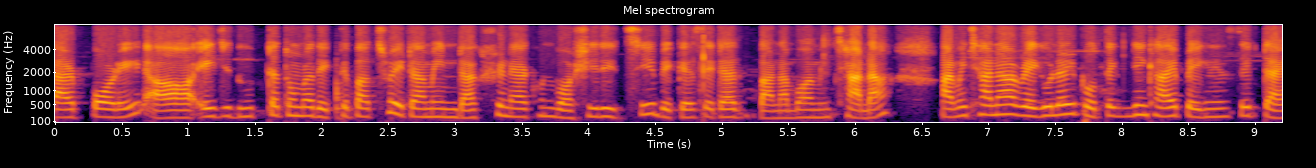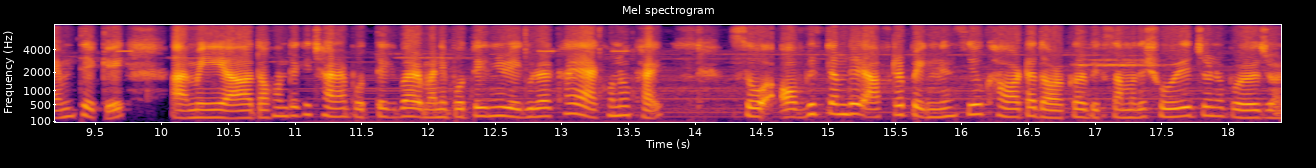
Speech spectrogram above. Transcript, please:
তারপরে এই যে দুধটা তোমরা দেখতে পাচ্ছ, এটা আমি ইন্ডাকশনে এখন বসিয়ে দিচ্ছি বিকজ এটা বানাবো আমি ছানা। আমি ছানা রেগুলারই প্রত্যেকদিনই খাই প্রেগনেন্সির টাইম থেকে। আমি তখন থেকে ছানা প্রত্যেকবার মানে প্রত্যেকদিন রেগুলার খাই, এখনও খাই। সো অবভিয়াসলি আমাদের আফটার প্রেগনেন্সিও খাওয়াটা দরকার বিকজ আমাদের শরীরের জন্য প্রয়োজন।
